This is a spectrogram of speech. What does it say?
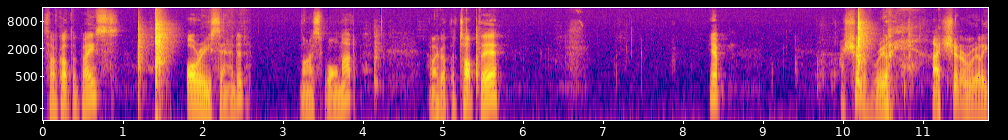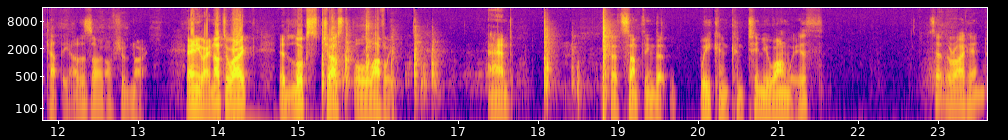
so I've got the base already sanded nice walnut. And I got the top there. Yep. I should have really, I should have really cut the other side off, shouldn't I? Anyway, not to worry. It looks just lovely. And that's something that we can continue on with. Is that the right end?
